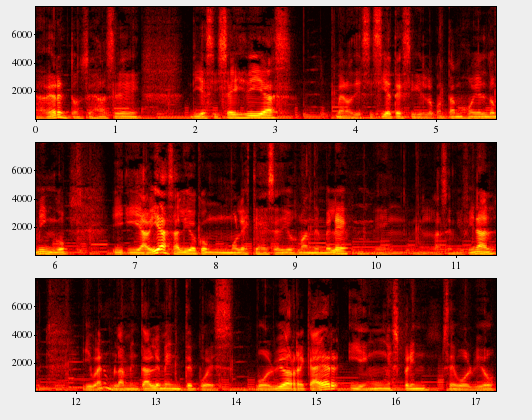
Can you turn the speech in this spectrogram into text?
A ver, entonces hace 16 días, bueno, 17 si lo contamos hoy el domingo, y, había salido con molestias ese día Usman Dembélé en la semifinal. Y bueno, lamentablemente pues volvió a recaer y en un sprint se volvió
